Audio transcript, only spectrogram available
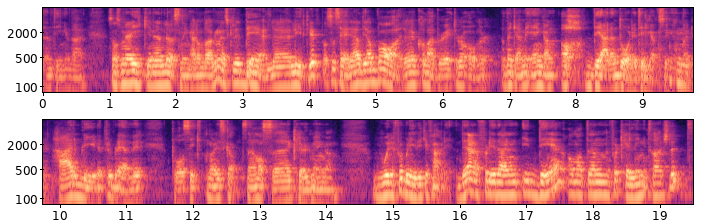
den tingen der. Sånn som jeg gikk inn i en løsning her om dagen. Jeg skulle dele lydklipp, og så ser jeg at de har bare collaborator og owner. Da tenker jeg med en gang åh, det er en dårlig tilgangsstyringsmodell. Her blir det problemer på sikt når de skapte seg masse krøll med en gang. Hvorfor blir vi ikke ferdig? Det er fordi det er en idé om at en fortelling tar slutt.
